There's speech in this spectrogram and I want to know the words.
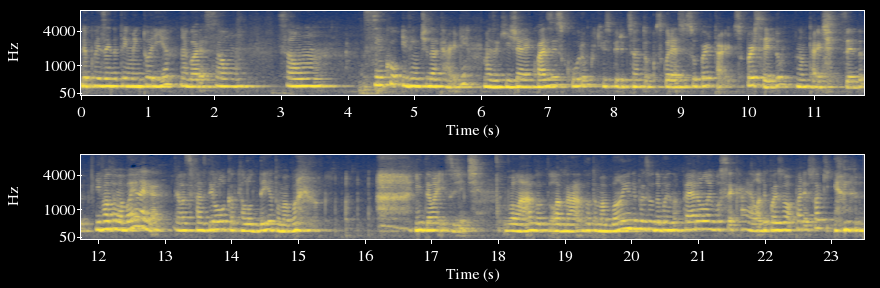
Depois ainda tem mentoria. Agora são... São 5 e 20 da tarde, mas aqui já é quase escuro, porque o Espírito Santo escurece super tarde, super cedo, não tarde, cedo. E vão tomar banho, nega? Ela se faz de louca, porque ela odeia tomar banho. então é isso, gente. Vou lá, vou lavar, vou tomar banho, depois eu dou banho na pérola e vou secar ela, depois eu apareço aqui.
